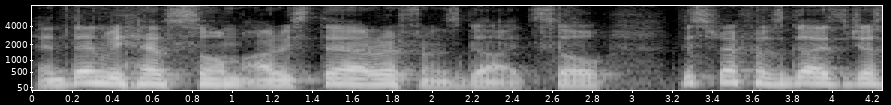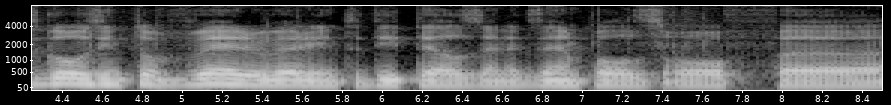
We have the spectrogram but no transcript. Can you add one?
And then we have some Aristeia reference guide. So this reference guide just goes into very very into details and examples of uh,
